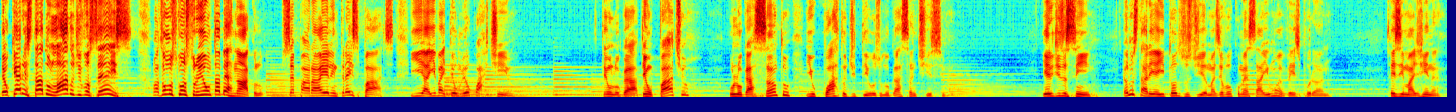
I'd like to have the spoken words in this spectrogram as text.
Eu quero estar do lado de vocês. Nós vamos construir um tabernáculo, separar ele em três partes, e aí vai ter o meu quartinho. Tem um lugar, tem o um pátio, o lugar santo e o quarto de Deus, o lugar santíssimo. E ele diz assim: Eu não estarei aí todos os dias, mas eu vou começar aí uma vez por ano. Vocês imaginam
